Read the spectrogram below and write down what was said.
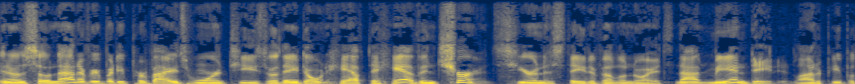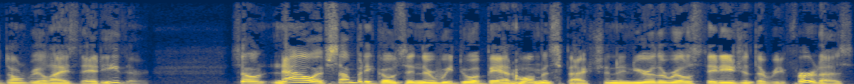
You know, so not everybody provides warranties or they don't have to have insurance here in the state of Illinois. It's not mandated. A lot of people don't realize that either. So now if somebody goes in there, we do a bad home inspection and you're the real estate agent that referred us,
